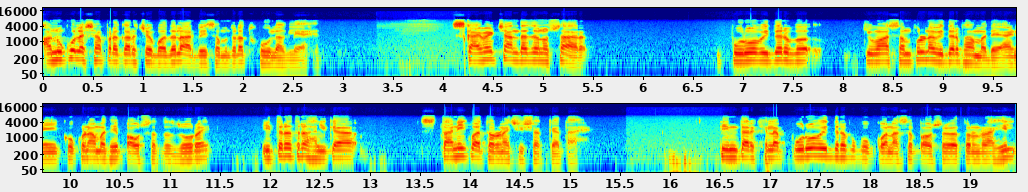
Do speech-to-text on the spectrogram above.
अनुकूल अशा प्रकारचे बदल अरबी समुद्रात होऊ लागले आहेत. स्कायमेटच्या अंदाजानुसार पूर्व विदर्भ किंवा संपूर्ण विदर्भामध्ये आणि कोकणामध्ये पावसाचा जोर आहे. इतरत्र हलक्या स्थानिक वातावरणाची शक्यता आहे. तीन तारखेला पूर्व विदर्भ कोकण असं पावसाळी वातावरण राहील.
